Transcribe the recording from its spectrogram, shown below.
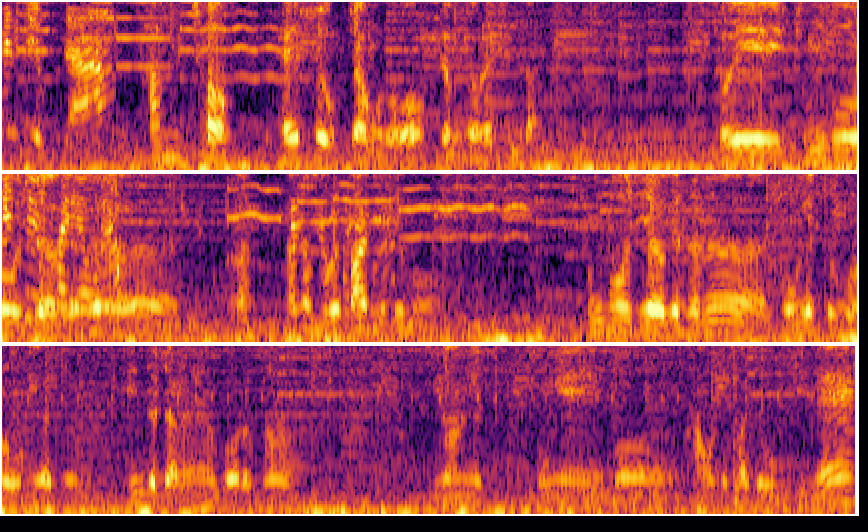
해수욕장. 삼척 해수욕장으로 변경했습니다. 저희 중부 해수욕 지역에서는? 어? 해수욕 물? 빠지지 뭐. 중부 지역에서는 동해 쪽으로 오기가 좀 힘들잖아요. 멀어서 이왕에 동해 뭐 강원도까지 온 김에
